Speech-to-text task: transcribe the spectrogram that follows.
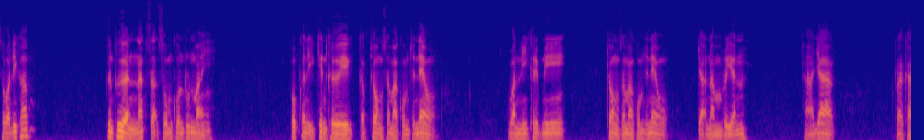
สวัสดีครับ เพื่อนๆนักสะสมคนรุ่นใหม่ พบกันอีกเช่นเคยกับช่องสมาคมชาแนลวันนี้คลิปนี้ ช่องสมาคมชาแนลจะนำเหรียญหายาก ราคา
